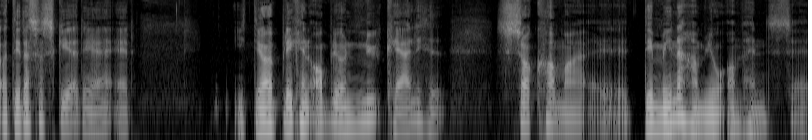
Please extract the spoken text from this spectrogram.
og det, der så sker, det er, at i det øjeblik, han oplever en ny kærlighed, så kommer, øh, det minder ham jo om hans øh,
